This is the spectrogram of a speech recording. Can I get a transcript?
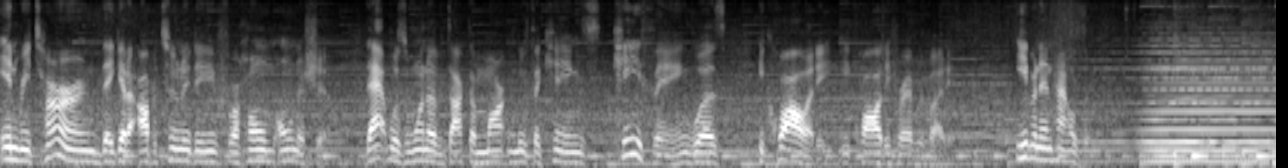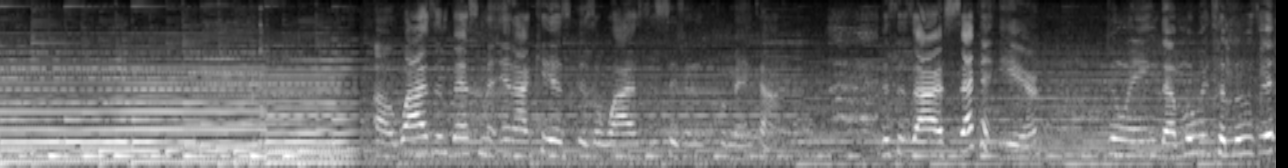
In return, they get an opportunity for home ownership that was one of Dr. Martin Luther King's key thing was equality, equality for everybody, even in housing. A wise investment in our kids is a wise decision for mankind. This is our second year doing the Move It to Lose It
